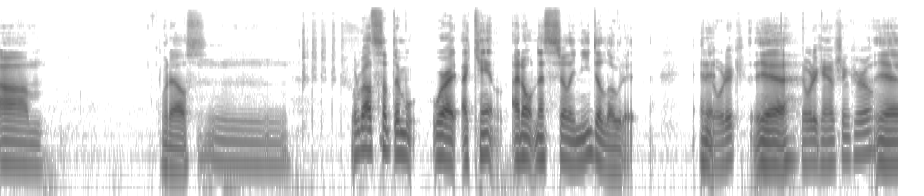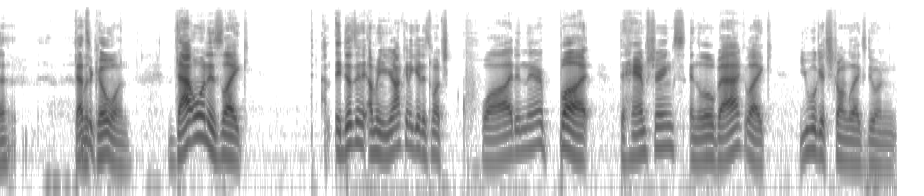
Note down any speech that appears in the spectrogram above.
Um, What else? mm, What about something where I, I can't I don't necessarily need to load it? And it Nordic, yeah. Nordic hamstring curl. Yeah. That's a good one. That one is like, it doesn't. I mean, you're not gonna get as much quad in there, but the hamstrings and the low back, like, you will get strong legs doing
